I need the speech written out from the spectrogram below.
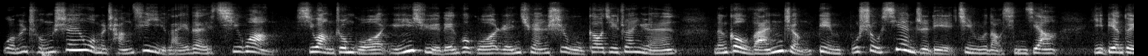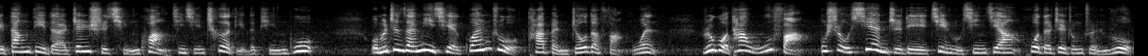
我们重申我们长期以来的期望，希望中国允许联合国人权事务高级专员能够完整并不受限制地进入到新疆，以便对当地的真实情况进行彻底的评估。我们正在密切关注他本周的访问。如果他无法不受限制地进入新疆，获得这种准入，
